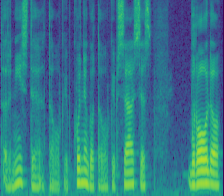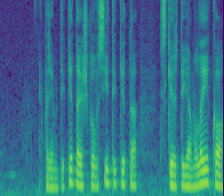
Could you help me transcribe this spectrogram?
tarnystė tavo kaip kunigo, tavo kaip sesės, brolio, priimti kitą, išklausyti kitą, skirti jam laiko,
